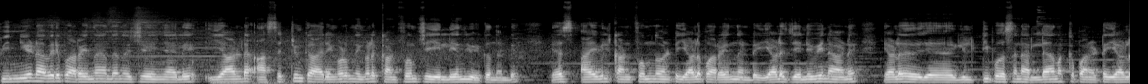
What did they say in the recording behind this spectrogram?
പിന്നീട് അവർ പറയുന്നത് എന്താണെന്ന് വെച്ച് കഴിഞ്ഞാൽ ഇയാളുടെ അസറ്റും കാര്യങ്ങളും നിങ്ങൾ കൺഫേം ചെയ്യില്ലേ എന്ന് ചോദിക്കുന്നുണ്ട്. യെസ് ഐ വിൽ കൺഫേം എന്ന് പറഞ്ഞിട്ട് ഇയാൾ പറയുന്നുണ്ട്. ഇയാൾ ജെനുവിൻ ആണ്. ഇയാൾ ഗിൽറ്റി പേഴ്സൺ അല്ല എന്നൊക്കെ പറഞ്ഞിട്ട് ഇയാൾ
